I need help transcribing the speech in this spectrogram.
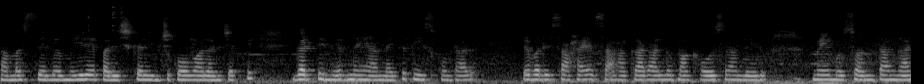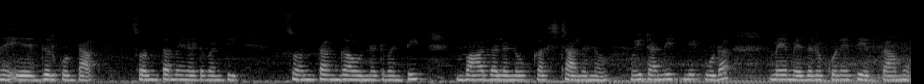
సమస్యలు మీరే పరిష్కరించుకోవాలని చెప్పి గట్టి నిర్ణయాన్ని అయితే తీసుకుంటారు. ఎవరి సహాయ సహకారాలు మాకు అవసరం లేదు. మేము సొంతంగానే ఎదుర్కొంటాం సొంతమైనటువంటి సొంతంగా ఉన్నటువంటి బాధలను కష్టాలను వీటన్నిటిని కూడా మేము ఎదుర్కొనే తీరుతాము.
